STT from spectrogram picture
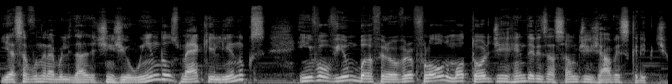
e essa vulnerabilidade atingiu Windows, Mac e Linux e envolvia um buffer overflow no motor de renderização de JavaScript.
